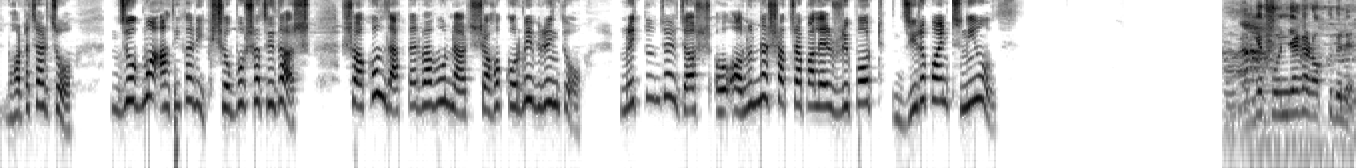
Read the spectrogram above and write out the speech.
ভট্টাচার্য যুগ্ম আধিকারিক সব্যসাচী দাস সকল ডাক্তারবাবু নার্স সহ কর্মীবৃন্দ মৃত্যুঞ্জয় যশ ও অনন্যা সাত্রাপালের রিপোর্ট জিরো পয়েন্ট নিউজ। আজকে কোন জায়গায় রক্ত দিলেন?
